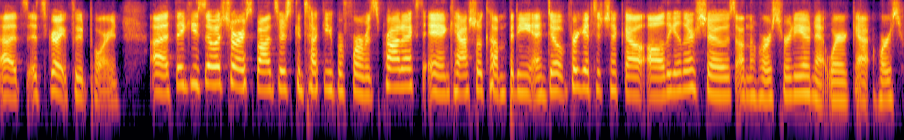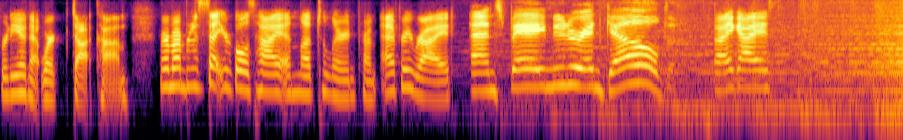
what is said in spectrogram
Uh, it's it's great food porn. Uh, thank you so much to our sponsors, Kentucky Performance Products and Cashel Company, and don't forget to check out all the other shows on the Horse Radio Network at horseradionetwork.com. Remember to set your goals high and love to learn from every ride. and spay, neuter, and geld. Bye, guys.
